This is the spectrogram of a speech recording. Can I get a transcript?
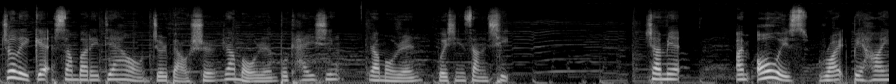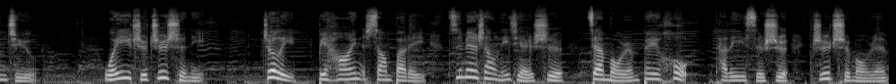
这里 get somebody down 就是表示让某人不开心，让某人灰心丧气。下面，I'm always right behind you，我一直支持你。这里 behind somebody 字面上理解是在某人背后，它的意思是支持某人。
